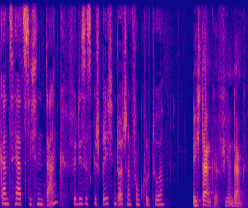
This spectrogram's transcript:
ganz herzlichen Dank für dieses Gespräch in Deutschlandfunk Kultur. Ich danke, vielen Dank.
